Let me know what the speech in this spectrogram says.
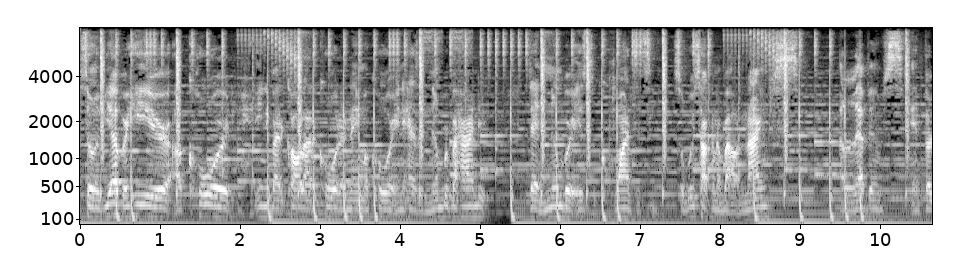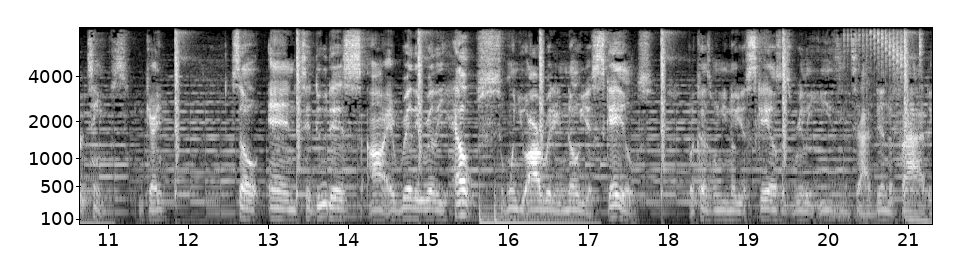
So if you ever hear a chord, anybody call out a chord or name a chord and it has a number behind it, that number is the quantity. So we're talking about ninths, elevenths, and thirteenths, okay? So, and to do this, uh, it really, really helps when you already know your scales because when you know your scales, it's really easy to identify the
